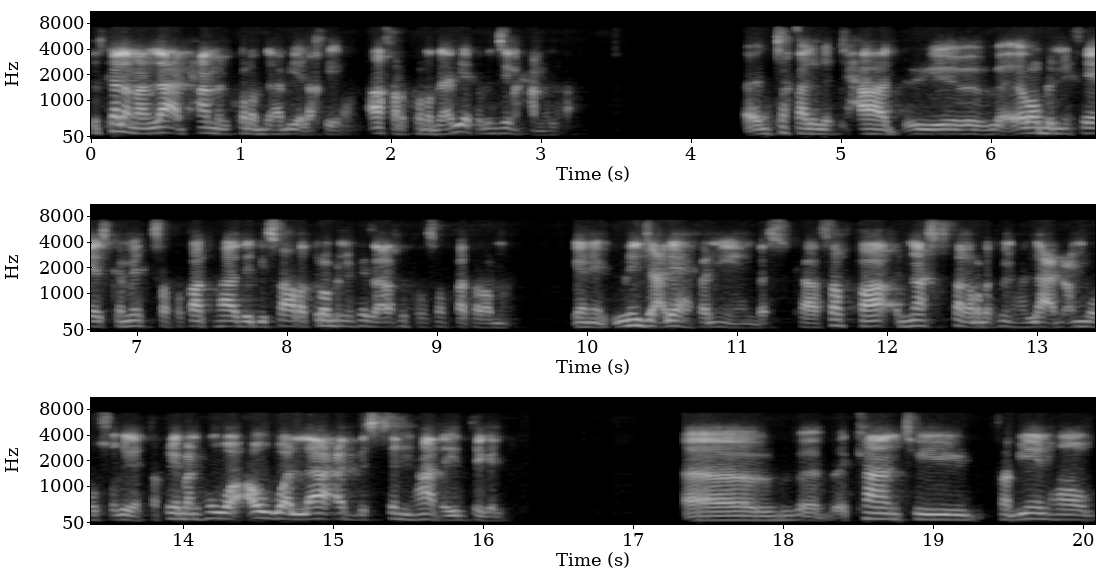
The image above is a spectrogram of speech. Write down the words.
تتكلم عن لاعب حامل الكره الذهبيه الأخيرة آخر كرة ذهبية فبنزيما حملها. انتقل للاتحاد روبن نيفيز كمية الصفقات هذه اللي صارت روبن نيفيز على فكرة صفقة ترى يعني بنجي عليها فنيا بس كصفقة الناس استغربت منها اللاعب عمره صغير. تقريبا هو أول لاعب بالسن هذا ينتقل. آه، كانتي فابينهو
